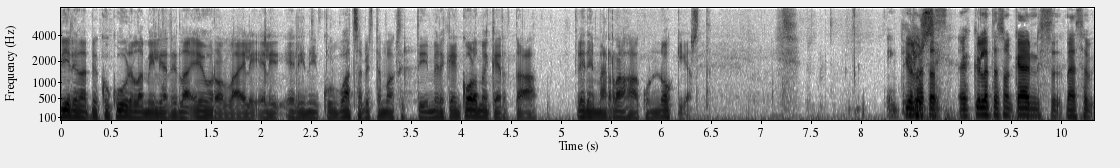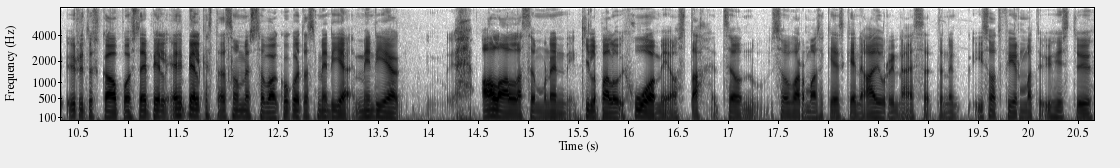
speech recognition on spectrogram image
5,6 miljardilla eurolla, eli, eli, eli niin kuin WhatsAppista maksettiin melkein kolme kertaa enemmän rahaa kuin Nokiasta. Kyllä tässä, eh, kyllä tässä on käynnissä näissä yrityskaupoissa, ei, pel- ei pelkästään somessa, vaan koko tässä media, media alalla semmoinen kilpailu huomiosta, että se on, se on varmaan se keskeinen ajuri näissä, että ne isot firmat yhdistyy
